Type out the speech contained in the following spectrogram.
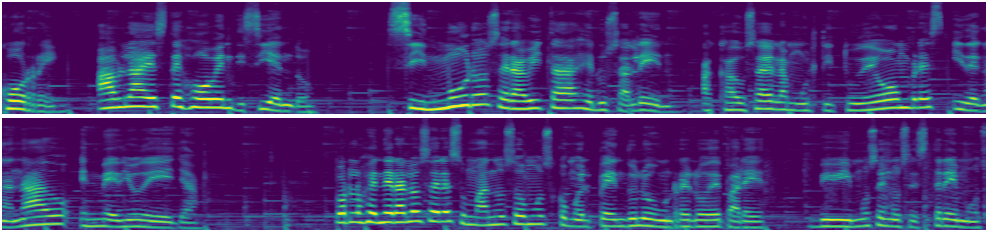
corre, habla a este joven diciendo, sin muros será habitada Jerusalén, a causa de la multitud de hombres y de ganado en medio de ella. Por lo general los seres humanos somos como el péndulo de un reloj de pared. Vivimos en los extremos.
